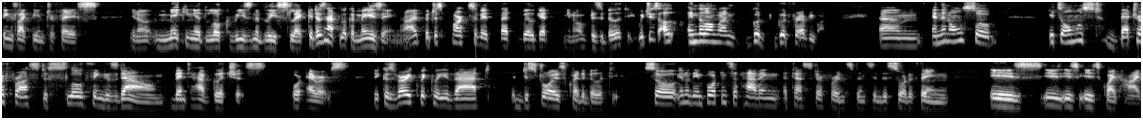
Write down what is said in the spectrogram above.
things like the interface, you know, making it look reasonably slick. It doesn't have to look amazing, right? But just parts of it that will get, you know, visibility, which is uh, in the long run good, good for everyone. Um, and then also, it's almost better for us to slow things down than to have glitches or errors, because very quickly that destroys credibility. So, you know, the importance of having a tester, for instance, in this sort of thing is is is quite high,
